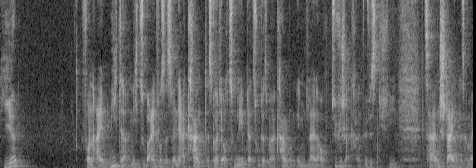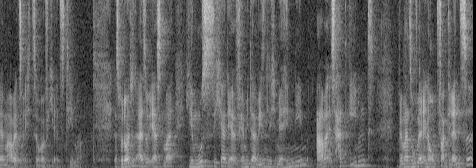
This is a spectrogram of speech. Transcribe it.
hier von einem Mieter nicht zu beeinflussen ist, wenn er erkrankt. Das gehört ja auch zum Leben dazu, dass man erkrankt und eben leider auch psychisch erkrankt. Wir wissen, die Zahlen steigen. Das haben wir ja im Arbeitsrecht sehr häufig als Thema. Das bedeutet also erstmal, hier muss sicher der Vermieter wesentlich mehr hinnehmen, aber es hat eben, wenn man so will, eine Opfergrenze,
